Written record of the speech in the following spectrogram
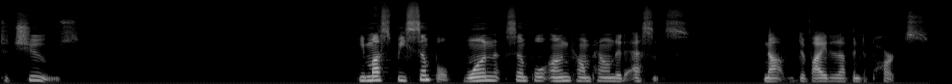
to choose. He must be simple, one simple, uncompounded essence, not divided up into parts.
